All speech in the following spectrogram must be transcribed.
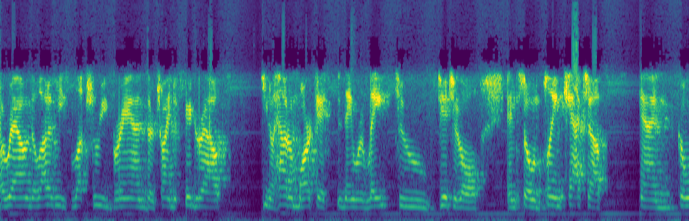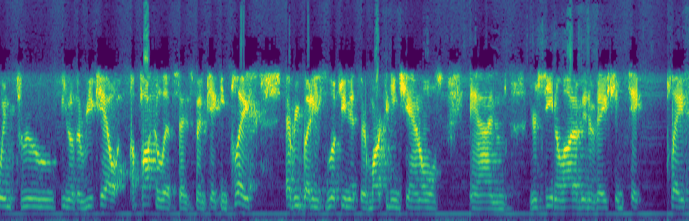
around a lot of these luxury brands. They're trying to figure out, you know, how to market, and they were late to digital, and so in playing catch up and going through, you know, the retail apocalypse that's been taking place, everybody's looking at their marketing channels, and you're seeing a lot of innovation take place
